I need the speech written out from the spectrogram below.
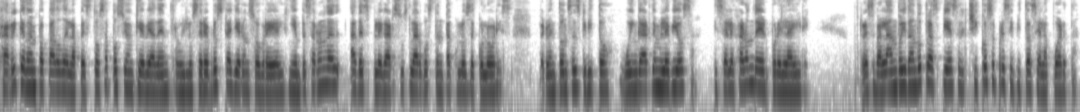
Harry quedó empapado de la pestosa poción que había dentro, y los cerebros cayeron sobre él y empezaron a, desplegar sus largos tentáculos de colores, pero entonces gritó Wingardium Leviosa, y se alejaron de él por el aire. Resbalando y dando traspiés, el chico se precipitó hacia la puerta,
